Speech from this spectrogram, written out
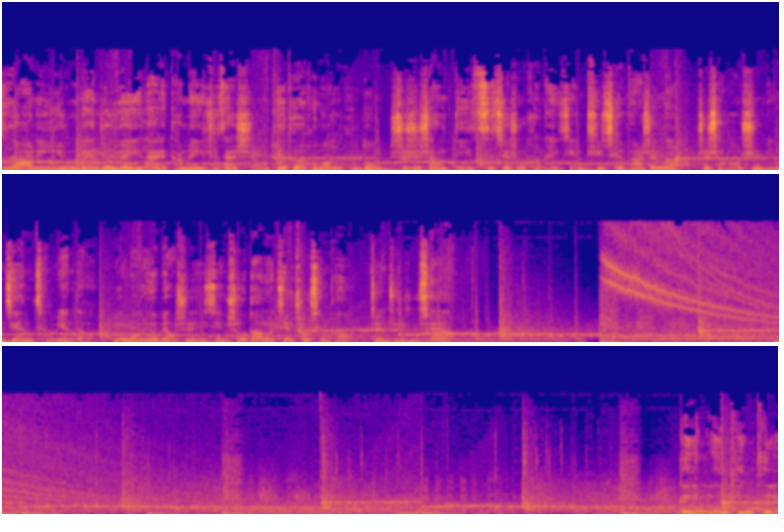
自二零一五年六月以来，他们一直在使用推特和网友互动。事实上，第一次接触可能已经提前发生了，至少是民间层面的。有网友表示已经收到了接触信号，证据如下。更有音频可以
